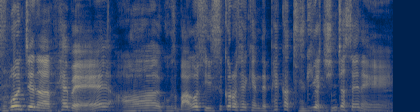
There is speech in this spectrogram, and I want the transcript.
두 번째나 패배. 아 거기서 막을 수 있을 거라고 생각했는데 페카 두 기가 진짜 세네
